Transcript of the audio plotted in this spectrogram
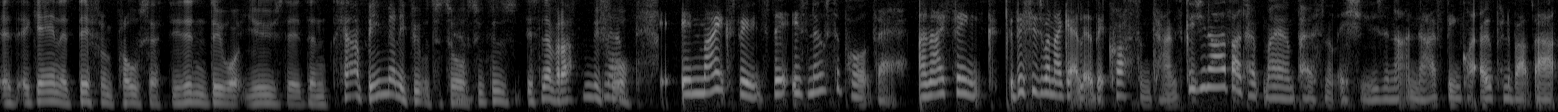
a- again a different process. You didn't do what you did, and there can't be many people to talk to because it's never happened before. No. In my experience, there is no support there. And I think this is when I get a little bit cross sometimes because, you know, I've had my own personal issues and, and I've been quite open about that.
